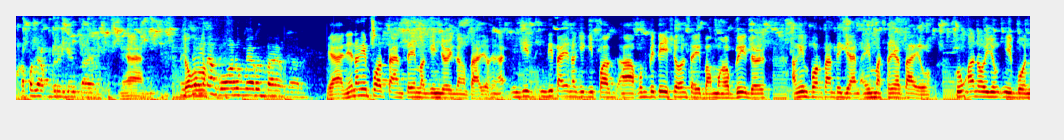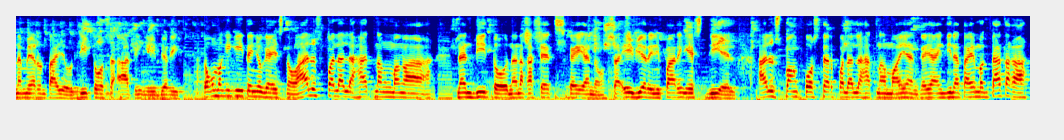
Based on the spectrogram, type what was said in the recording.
makapag-upgrade din tayo. Yan. So Enjoy kung, lang kung anong meron tayo pare. Yan, yan ang importante, mag-enjoy lang tayo. Hindi hindi tayo nagkikipag ah, competition sa ibang mga breeder. Ang importante diyan ay masaya tayo kung ano yung ibon na meron tayo dito sa ating aviary. So kung makikita nyo guys, no, halos pala lahat ng mga nandito na nakasets kay ano sa aviary ni paring SDL, halos pang poster pala lahat ng mga yan. Kaya hindi na tayo magtataka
